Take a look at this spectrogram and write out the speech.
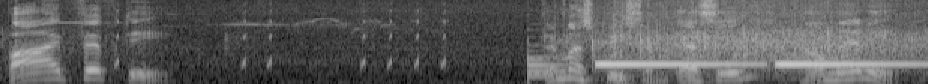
Five fifty. There must be some S's. How many?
